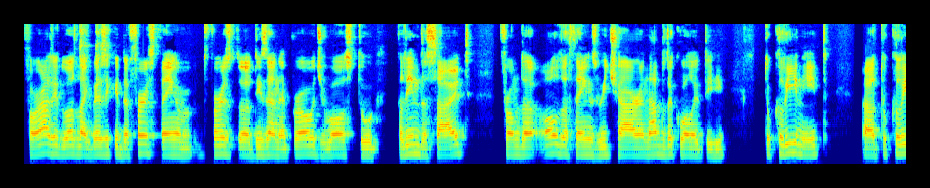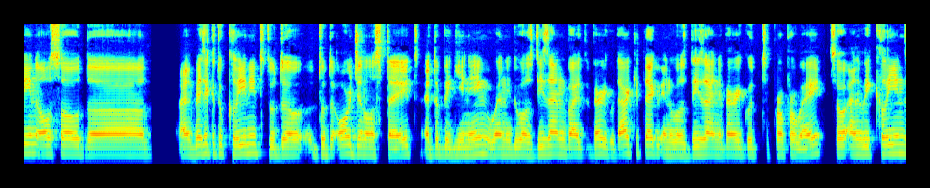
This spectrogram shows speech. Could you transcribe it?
for us it was like basically the first thing first uh, design approach was to clean the site from the all the things which are not the quality to clean it uh, to clean also the and basically to clean it to the to the original state at the beginning when it was designed by a very good architect and was designed a very good proper way. So and we cleaned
